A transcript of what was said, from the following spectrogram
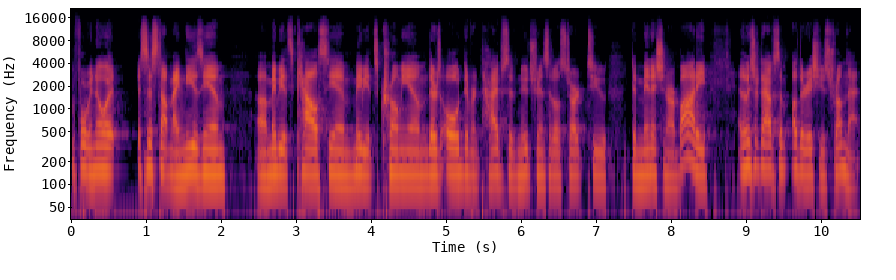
before we know it, it's just not magnesium. Uh, maybe it's calcium. Maybe it's chromium. There's all different types of nutrients that'll start to diminish in our body. And then we start to have some other issues from that.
